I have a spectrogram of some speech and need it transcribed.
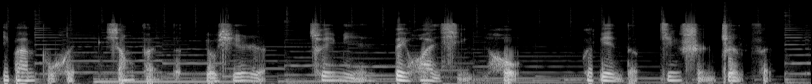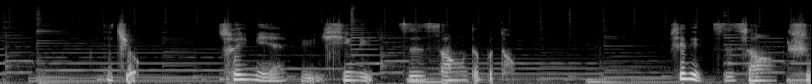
一般不会，相反的，有些人催眠被唤醒以后，会变得精神振奋。第九，催眠与心理咨商的不同。心理咨商是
